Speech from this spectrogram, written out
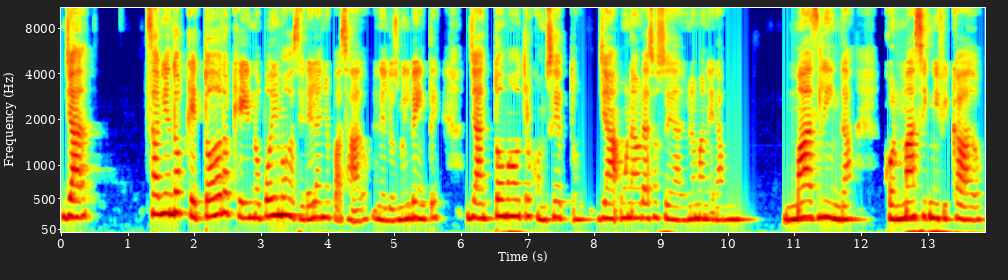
ya sabiendo que todo lo que no pudimos hacer el año pasado, en el 2020, ya toma otro concepto, ya un abrazo se da de una manera más linda, con más significado,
